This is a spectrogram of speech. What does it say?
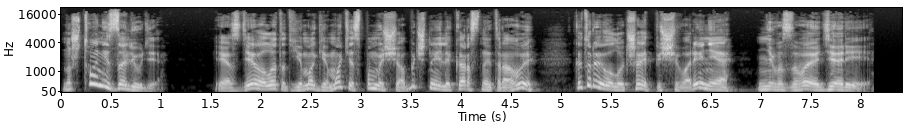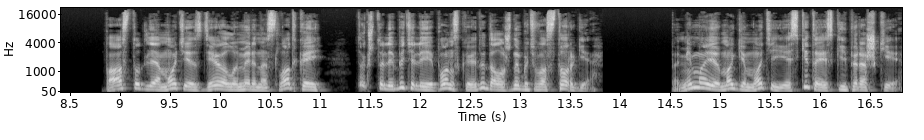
«Ну что они за люди?» Я сделал этот Юмоги-моти с помощью обычной лекарственной травы, которая улучшает пищеварение, не вызывая диареи. Пасту для моти сделал умеренно сладкой, так что любители японской еды должны быть в восторге. Помимо Юмоги-моти есть китайские пирожки.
